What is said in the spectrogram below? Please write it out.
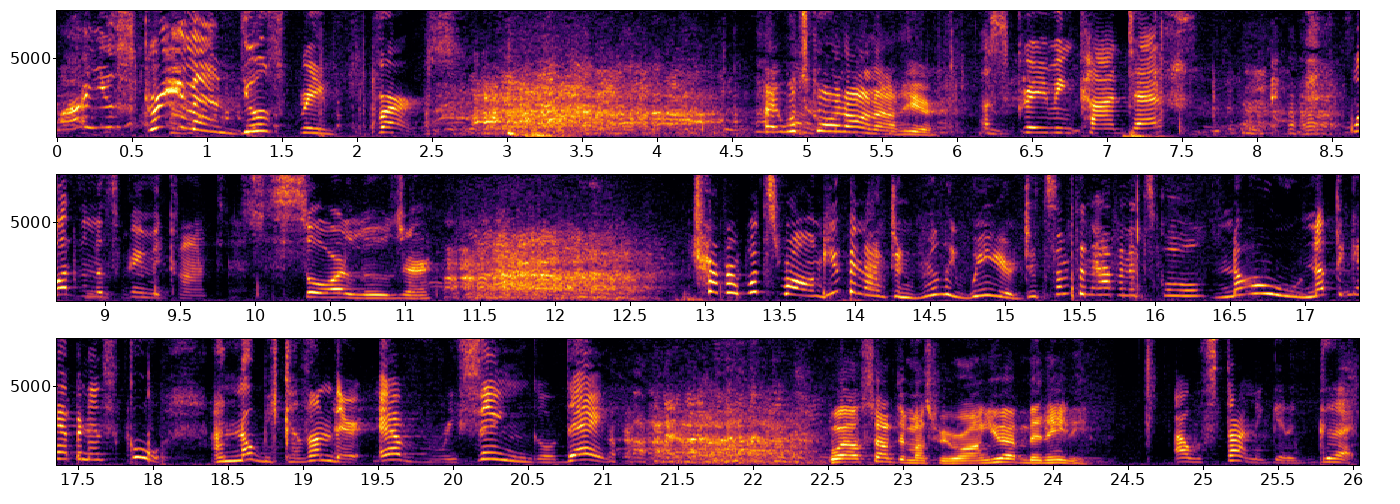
Why are you screaming? You scream first. Hey, what's going on out here? A screaming contest? Wasn't a screaming contest. Sore loser. Trevor, what's wrong? You've been acting really weird. Did something happen at school? No, nothing happened at school. I know because I'm there every single day. Well, something must be wrong. You haven't been eating. I was starting to get a gut.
